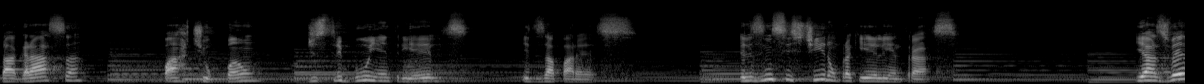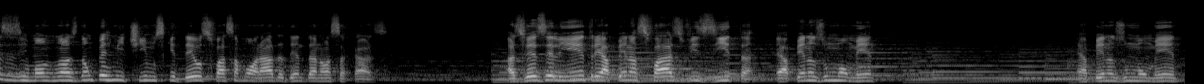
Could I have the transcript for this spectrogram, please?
dá graça, parte o pão, distribui entre eles e desaparece. Eles insistiram para que ele entrasse. E às vezes, irmãos, nós não permitimos que Deus faça morada dentro da nossa casa. Às vezes ele entra e apenas faz visita, é apenas um momento. É apenas um momento.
